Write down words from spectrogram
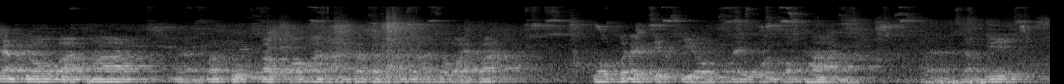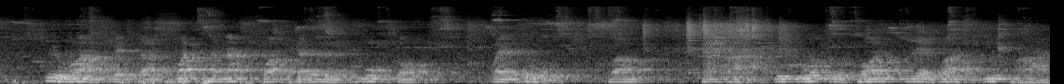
ญาติโยมหวานทานวัตถุข้าวของอาหารพระสถานงานถวายพระโยมก็ได้เจ็บเกี่ยวในผลของทานอ่าอย่างนี้ชื่อว่าเป็นการวัฒนะความเจริญมุ่งตรงไปสู่ความสงบวิมุตติหลุดพ้นเรียกว่านิพพาน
